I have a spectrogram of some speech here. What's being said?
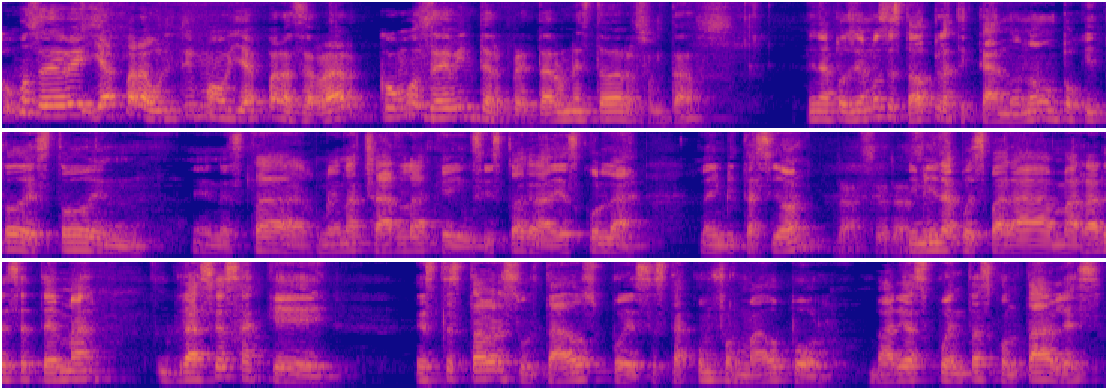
¿Cómo se debe, ya para último, ya para cerrar, cómo se debe interpretar un estado de resultados? Mira, pues ya hemos estado platicando, ¿no? Un poquito de esto en, en esta amena charla que, insisto, agradezco la, la invitación. Gracias, gracias. Y mira, pues para amarrar ese tema, gracias a que este estado de resultados, pues está conformado por varias cuentas contables,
